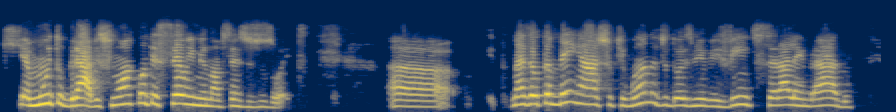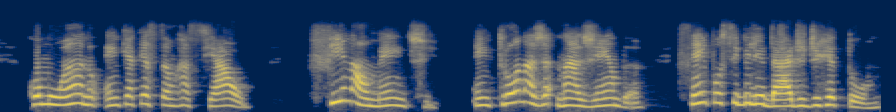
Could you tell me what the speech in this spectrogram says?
que é muito grave, isso não aconteceu em 1918. Uh, ah, mas eu também acho que o ano de 2020 será lembrado como o ano em que a questão racial finalmente entrou na, na agenda sem possibilidade de retorno.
